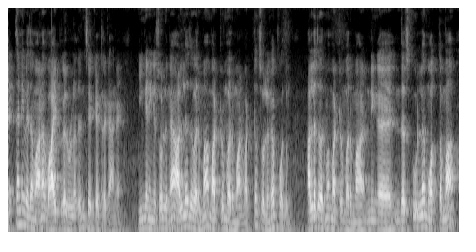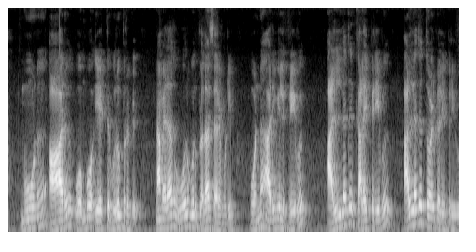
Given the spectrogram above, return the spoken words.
எத்தனை விதமான வாய்ப்புகள் உள்ளதுன்னு கேட்டிருக்காங்க. இங்கே நீங்கள் சொல்லுங்கள் அல்லது வருமா மற்றும் வருமானம் மட்டும் சொல்லுங்கள் போதும். அல்லது வருமா மற்றும் வருமா நீங்கள் இந்த ஸ்கூலில் மொத்தமாக மூணு ஆறு ஒம்போ எட்டு குரூப் இருக்குது நம்ம ஏதாவது ஒரு குரூப்பில் தான் சேர முடியும். ஒன்று அறிவியல் பிரிவு அல்லது கலைப்பிரிவு அல்லது தொழிற்கல்வி பிரிவு.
